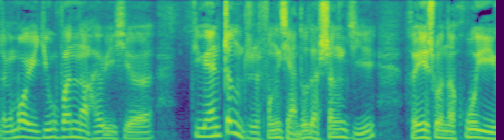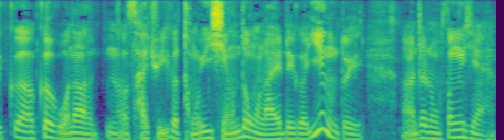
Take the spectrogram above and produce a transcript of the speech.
这个贸易纠纷呢，还有一些地缘政治风险都在升级，所以说呢，呼吁各各国呢，能采取一个统一行动来这个应对啊这种风险。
